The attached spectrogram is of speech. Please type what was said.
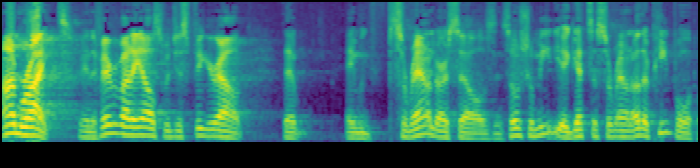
I'm right. And if everybody else would just figure out that and we surround ourselves, and social media gets us around other people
